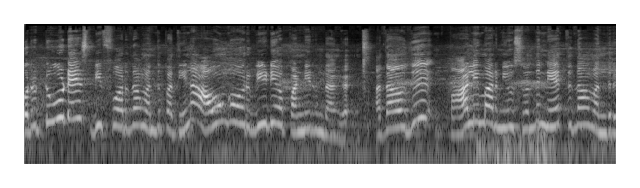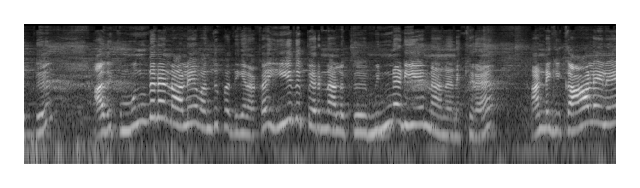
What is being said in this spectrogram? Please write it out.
ஒரு டூ டேஸ் பிஃபோர் தான் வந்து பார்த்தீங்கன்னா அவங்க ஒரு வீடியோ பண்ணியிருந்தாங்க. அதாவது பாலிமார் நியூஸ் வந்து நேற்று தான் வந்திருக்கு. அதுக்கு முந்தின நாளே வந்து பார்த்தீங்கன்னாக்கா ஈது பெருநாளுக்கு முன்னாடியே நான் நினைக்கிறேன். அன்னைக்கு காலையிலே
